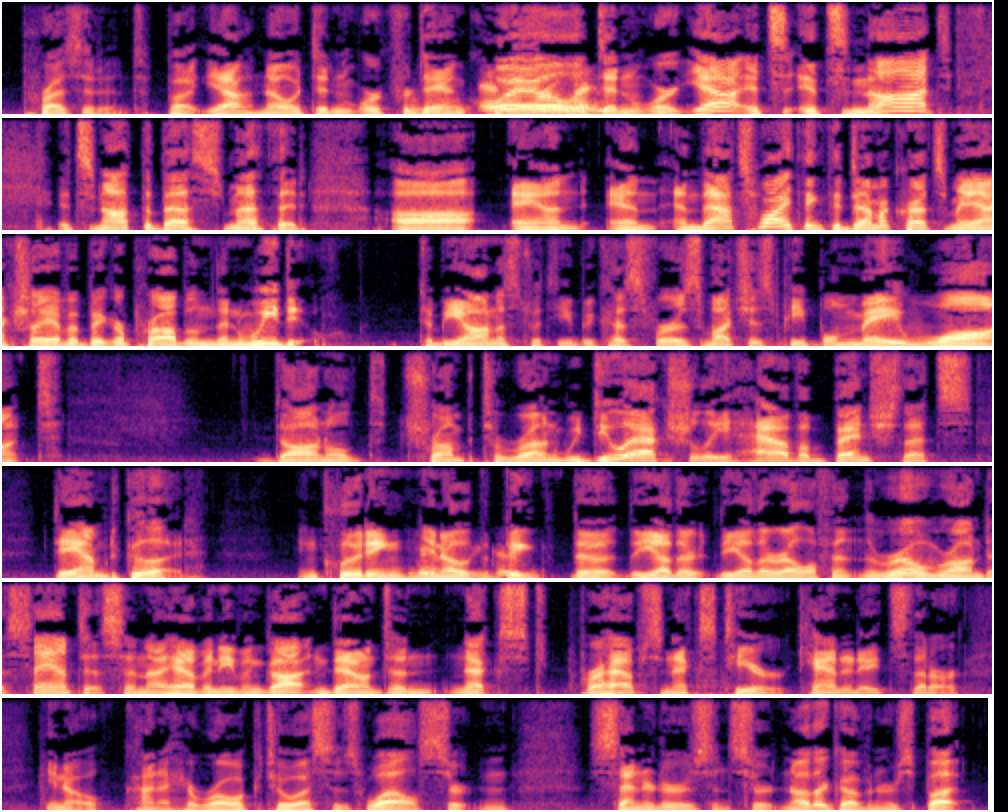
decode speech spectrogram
president. But yeah, no, it didn't work for Dan And Quayle. It didn't work. Yeah, it's it's not it's not the best method, uh, and and and that's why I think the Democrats may actually have a bigger problem than we do. To be honest with you, because for as much as people may want Donald Trump to run, we do actually have a bench that's damned good, including you know the big the the other the other elephant in the room, Ron DeSantis, and I haven't even gotten down to next perhaps next tier candidates that are you know kind of heroic to us as well, certain senators and certain other governors. But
